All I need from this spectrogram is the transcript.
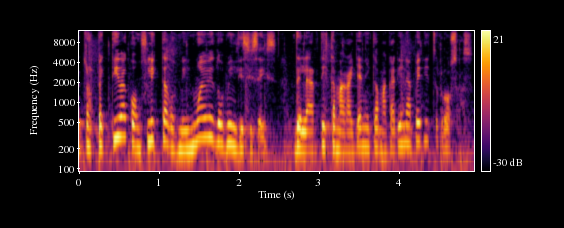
Retrospectiva Conflicta 2009-2016 de la artista magallánica Macarena Perit Rosas.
